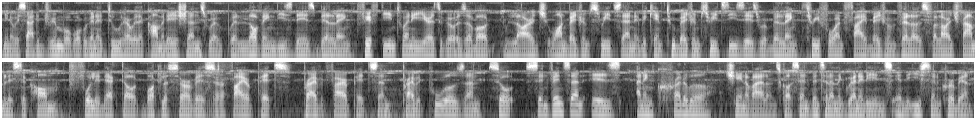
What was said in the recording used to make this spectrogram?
You know, we started to dream about what we're going to do here with accommodations. We're, we're loving these days building. 15, 20 years ago, it was about large one bedroom suites, then it became two bedroom suites. These days, we're building three, four, and five bedroom villas for large families to come, fully decked out, butler service, yeah. fire pits, private fire pits and private pools. And so St. Vincent is an incredible chain of islands called St. Vincent and the Grenadines in the Eastern Caribbean.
